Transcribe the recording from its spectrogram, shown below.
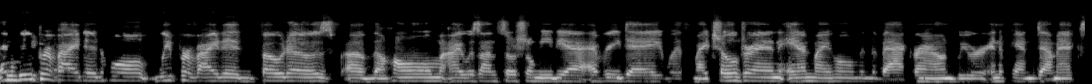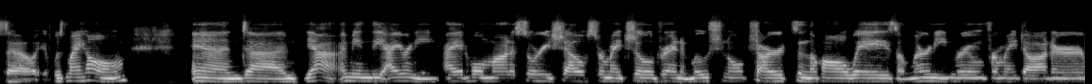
and we provided whole we provided photos of the home. I was on social media every day with my children and my home in the background. We were in a pandemic, so it was my home. And uh, yeah, I mean, the irony I had whole Montessori shelves for my children, emotional charts in the hallways, a learning room for my daughter.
